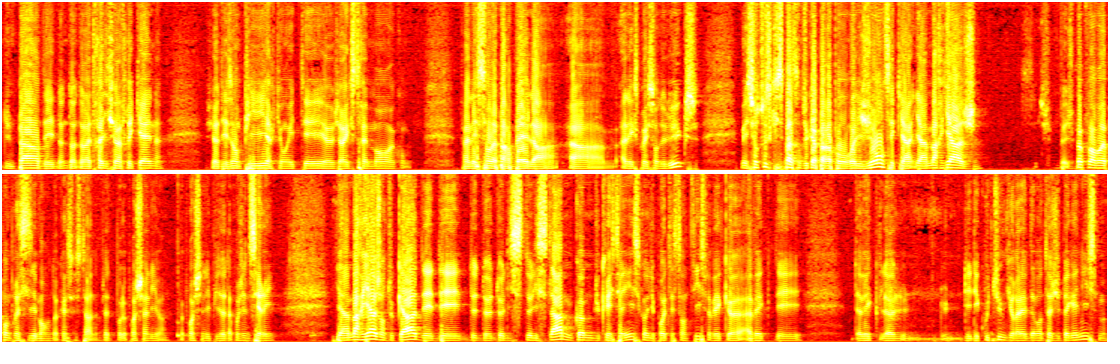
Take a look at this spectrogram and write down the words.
d'une part, dans, la tradition africaine, des empires qui ont été euh, extrêmement, enfin, laissant la part belle à, l'expression de luxe. Mais surtout, ce qui se passe, en tout cas par rapport aux religions, c'est qu'il y, a un mariage. Je ne vais pas pouvoir vous répondre précisément, donc à ce stade, peut-être pour le prochain livre, le prochain épisode, la prochaine série il y a un mariage en tout cas des, de, l'islam comme du christianisme, comme du protestantisme avec, euh, des, coutumes qui relèvent davantage du paganisme.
